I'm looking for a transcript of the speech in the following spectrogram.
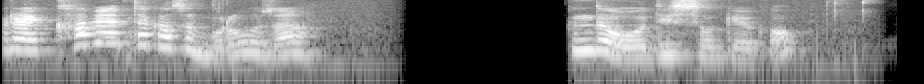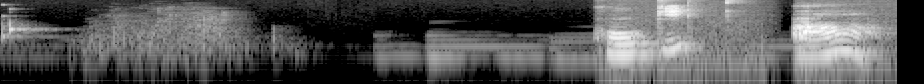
그래, 카비한테 가서 물어보자. 근데 어딨어, 걔가? 거기? 아.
